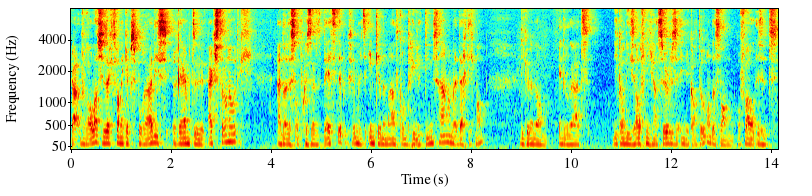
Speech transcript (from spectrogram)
Ja, vooral als je zegt van ik heb sporadisch ruimte extra nodig. En dat is op gezette tijdstippen. Ik zeg maar iets, één keer in de maand komt het hele team samen met 30 man. Die kunnen dan inderdaad, die kan die zelf niet gaan servicen in je kantoor. Want dat is dan, ofwel is het,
